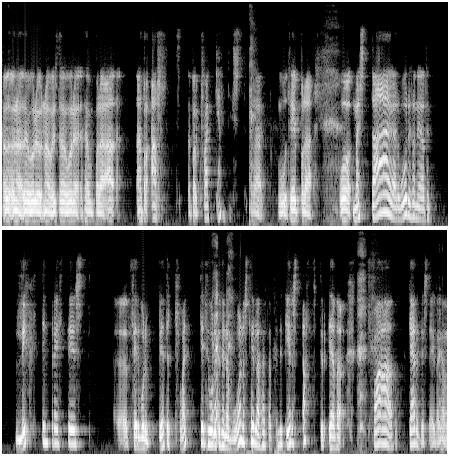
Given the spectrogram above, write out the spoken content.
það voru það voru, það voru bara, að, að bara allt það bara hvað gerðist bara, og þeir bara og mest dagar voru þannig að lyktin breytist uh, þeir voru betur klættir þeir voru veginn að vonast til að þetta gerast aftur eða hvað gerðist eiginlega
